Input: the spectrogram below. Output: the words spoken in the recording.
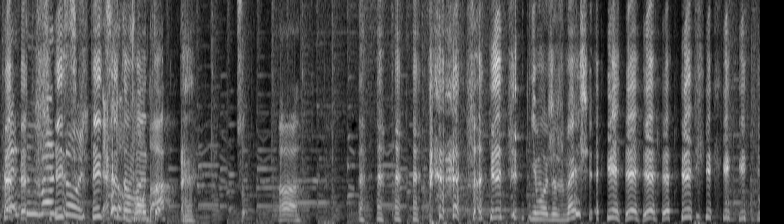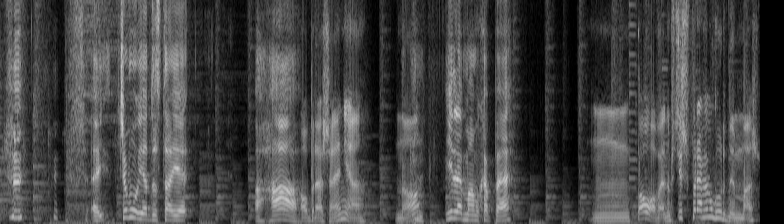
Wentuj, wentuj! Jak se to do woda? A, Nie możesz wejść? Ej, czemu ja dostaję... Aha, obrażenia? No, ile mam HP? mm, połowę. No przecież w prawym górnym masz.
